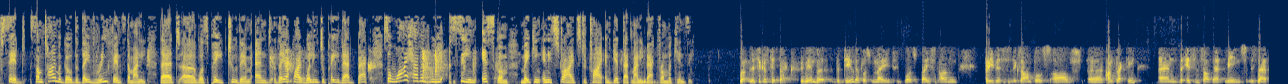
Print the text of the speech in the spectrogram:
said some time ago that they've ring fenced the money that uh, was paid to them and they are quite willing to pay that back. So why haven't we seen Eskom making any strides to try and get that money back from McKinsey? Well, let's take a step back. Remember, the deal that was made was based on previous examples of uh, contracting, and the essence of that means is that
